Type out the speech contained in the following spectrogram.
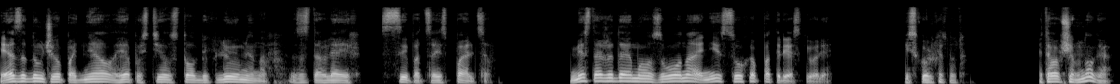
Я задумчиво поднял и опустил столбик люминов, заставляя их сыпаться из пальцев. Вместо ожидаемого звона они сухо потрескивали. И сколько тут? Это вообще много?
